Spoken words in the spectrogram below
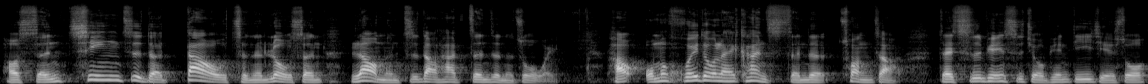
好，神亲自的道成的肉身，让我们知道他真正的作为。好，我们回头来看神的创造，在诗篇十九篇第一节说：“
